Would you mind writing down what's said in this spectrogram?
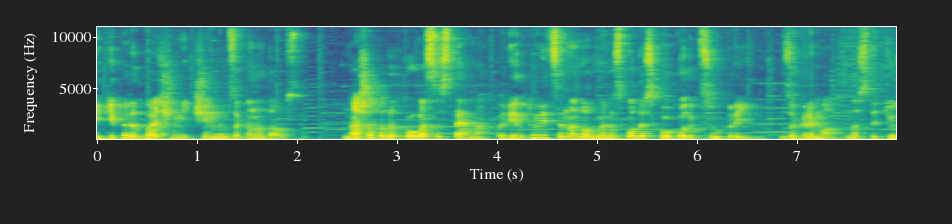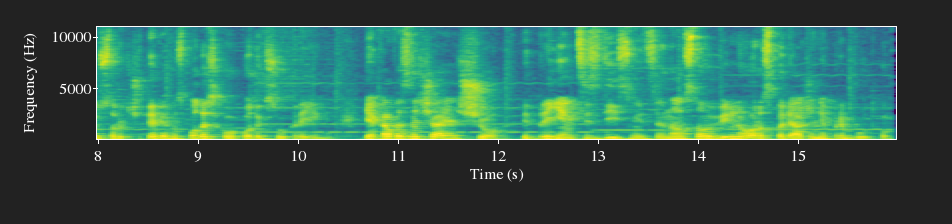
які передбачені чинним законодавством. Наша податкова система орієнтується на норми Господарського кодексу України, зокрема на статтю 44 Господарського кодексу України, яка визначає, що підприємці здійснюються на основі вільного розпорядження прибутком,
